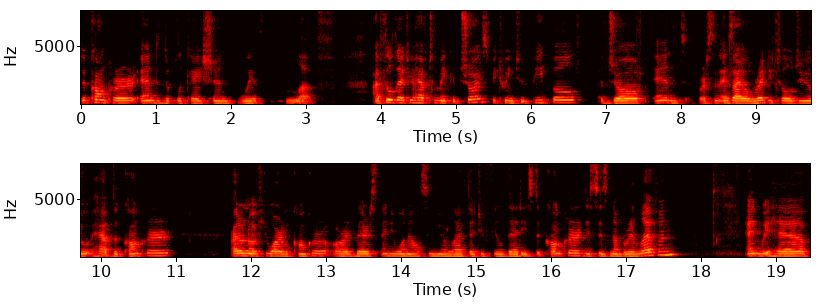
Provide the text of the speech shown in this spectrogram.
the Conqueror, and the Duplication with Love. I feel that you have to make a choice between two people, job, and a person. As I already told you, have the Conqueror. I don't know if you are the conqueror or there's anyone else in your life that you feel that is the conqueror. This is number 11. And we have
